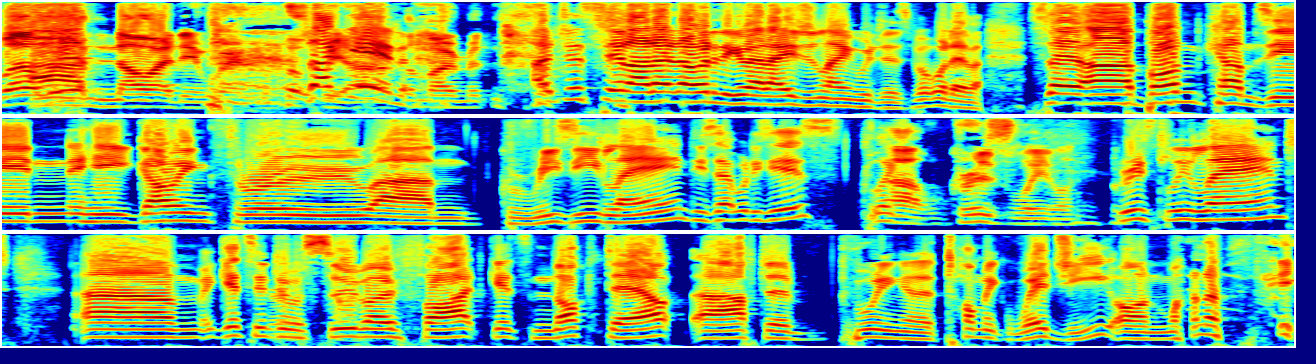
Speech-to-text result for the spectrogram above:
Well, we Um, have no idea where we are Again, at the moment. I just said I don't know anything about Asian languages, but whatever. So uh, Bond comes in. He going through um, Grizzy Land. Is that what he says? Like, oh, Grizzly. Land. Grizzly Land. Um, it gets into a sumo fight, gets knocked out after putting an atomic wedgie on one of the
